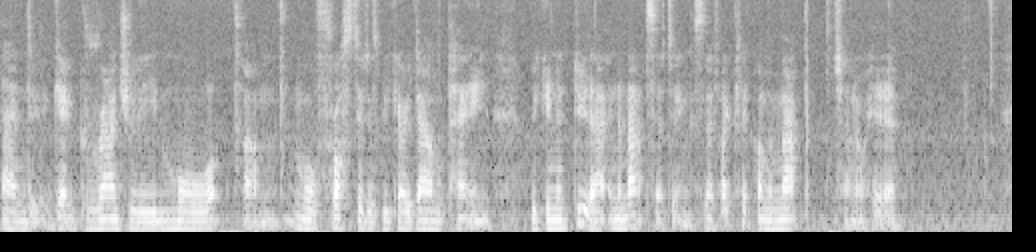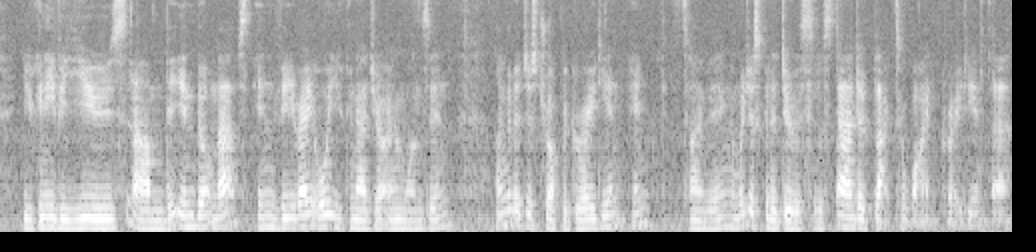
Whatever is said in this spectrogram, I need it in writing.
and get gradually more um, more frosted as we go down the pane, we can do that in the map setting. So if I click on the map channel here, you can either use um, the inbuilt maps in V-Ray or you can add your own ones in. I'm going to just drop a gradient in for the time being and we're just going to do a sort of standard black to white gradient there.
